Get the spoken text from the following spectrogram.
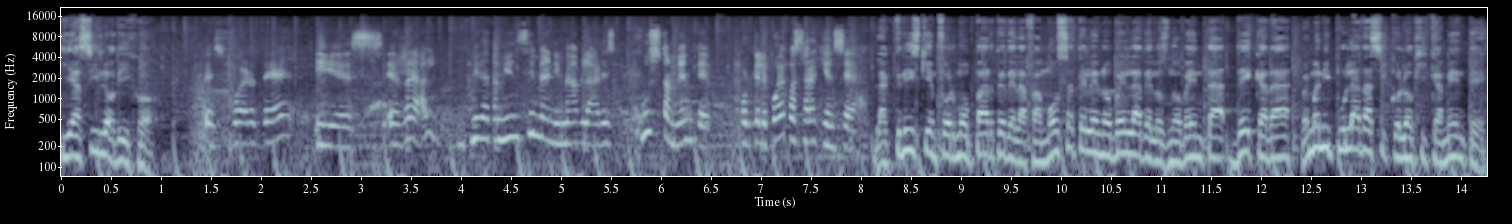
y así lo dijo es fuerte y es, es real. Mira, también si me animé a hablar es justamente porque le puede pasar a quien sea. La actriz quien formó parte de la famosa telenovela de los 90, Década, fue manipulada psicológicamente,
